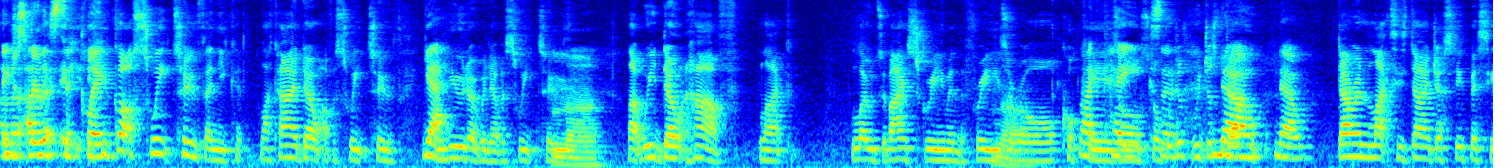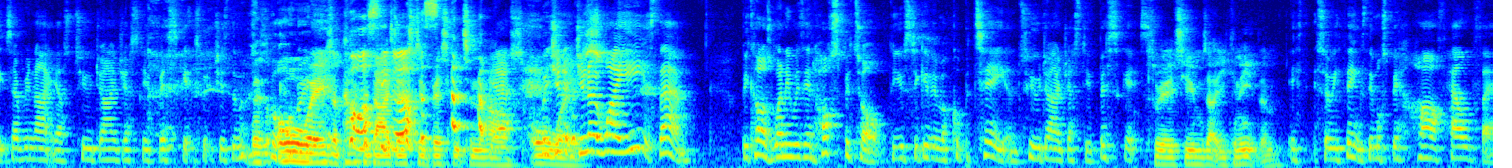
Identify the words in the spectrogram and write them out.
they And, just the- really the- if, if you've got a sweet tooth, then you can. Like I don't have a sweet tooth. Yeah. And you don't really have a sweet tooth. No. Like we don't have like loads of ice cream in the freezer No. or cookies Like or cakes. stuff. We just we just no, don't. no. Darren likes his digestive biscuits. Every night he has two digestive biscuits, which is the most There's boring. always a pack of course digestive does. biscuits in the Yeah. house. But do you, know, do you know why he eats them? Because when he was in hospital, they used to give him a cup of tea and two digestive biscuits. So he assumes that you can eat them. So he thinks they must be half healthy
